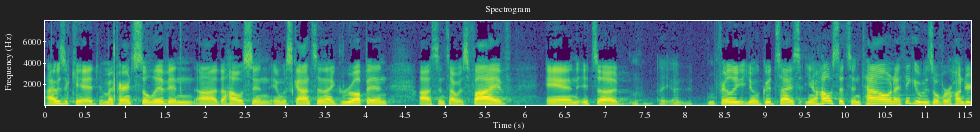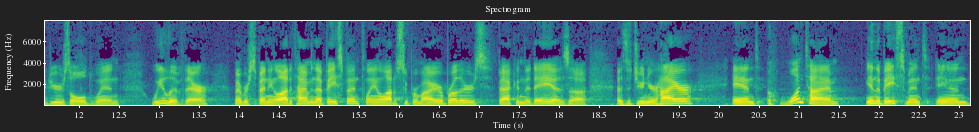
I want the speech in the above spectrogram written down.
I was a kid, my parents still live in uh, the house in, in Wisconsin I grew up in uh, since I was five. And it's a, a fairly you know, good sized you know, house that's in town. I think it was over 100 years old when we lived there. Remember spending a lot of time in that basement, playing a lot of Super Mario Brothers back in the day as a, as a junior higher. And one time in the basement, and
